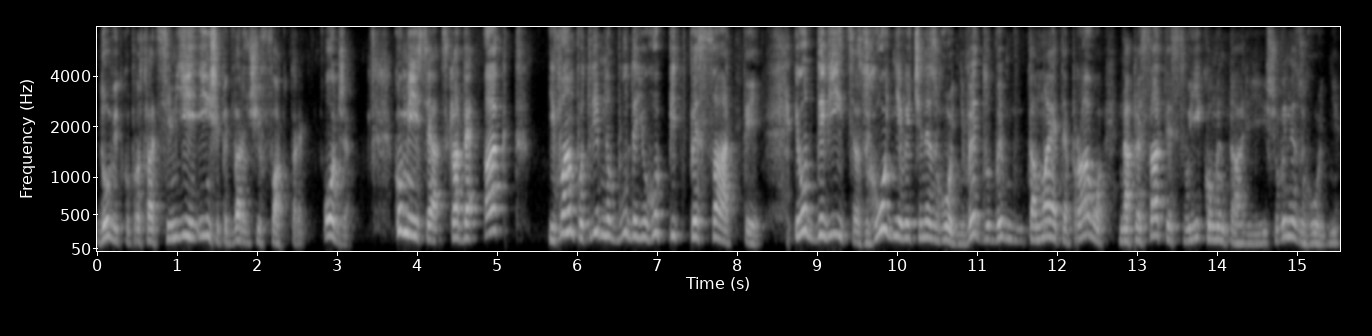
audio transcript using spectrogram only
довідку про склад сім'ї і інші підтверджуючі фактори. Отже, комісія складе акт. І вам потрібно буде його підписати. І от дивіться, згодні ви чи не згодні. Ви, ви там маєте право написати свої коментарі, що ви не згодні,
